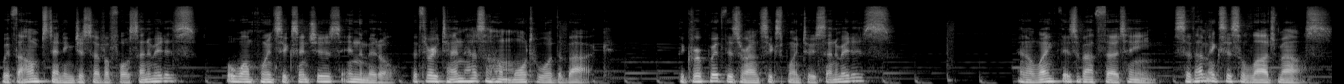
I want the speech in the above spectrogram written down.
with the hump standing just over 4cm, or 1.6 inches in the middle. The 310 has the hump more toward the back. The grip width is around 6.2 centimeters, and the length is about 13, so that makes this a large mouse.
